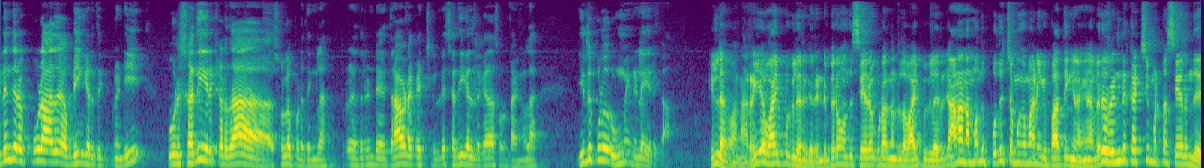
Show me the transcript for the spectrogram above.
இணைஞ்சிடக்கூடாது அப்படிங்கிறதுக்கு முன்னாடி ஒரு சதி இருக்கிறதா சொல்லப்படுதுங்களா? அது ரெண்டு திராவிட கட்சிகளுடைய சதிகள் இருக்கிறதா சொல்கிறாங்களா இதுக்குள்ள ஒரு உண்மை நிலை இருக்கா? இல்லை நிறைய வாய்ப்புகள் இருக்குது ரெண்டு பேரும் வந்து சேரக்கூடாதுன்றதுல வாய்ப்புகள் இருக்குது ஆனால் நம்ம வந்து பொது சமூகமாக நீங்கள் பார்த்தீங்கன்னா வெறும் ரெண்டு கட்சி மட்டும் சேர்ந்து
